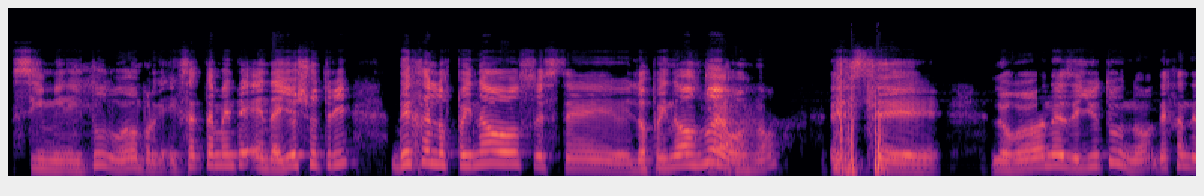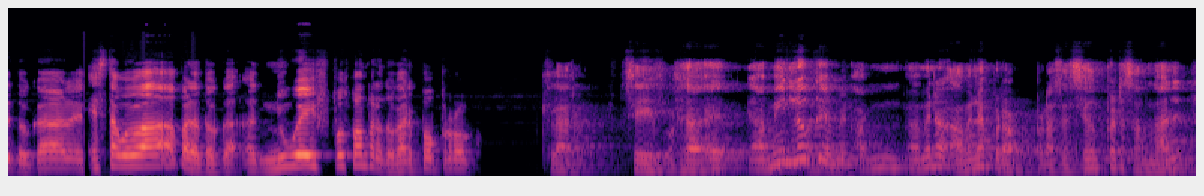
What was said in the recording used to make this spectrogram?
similitud, huevón, porque exactamente en The Joshua Tree dejan los peinados, este, los peinados nuevos, ¿no? Este, los huevones de YouTube, ¿no? Dejan de tocar esta huevada para tocar New Wave Post para tocar pop rock. Claro, sí, o sea, eh, a mí lo que, a, menos, a menos para, sesión personal,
